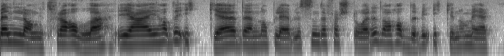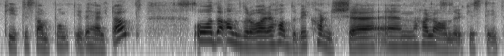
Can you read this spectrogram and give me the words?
Men langt fra alle. Jeg hadde ikke den opplevelsen det første året. Da hadde vi ikke noe mer tid til standpunkt i det hele tatt. Og det andre året hadde vi kanskje en halvannen ukes tid.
